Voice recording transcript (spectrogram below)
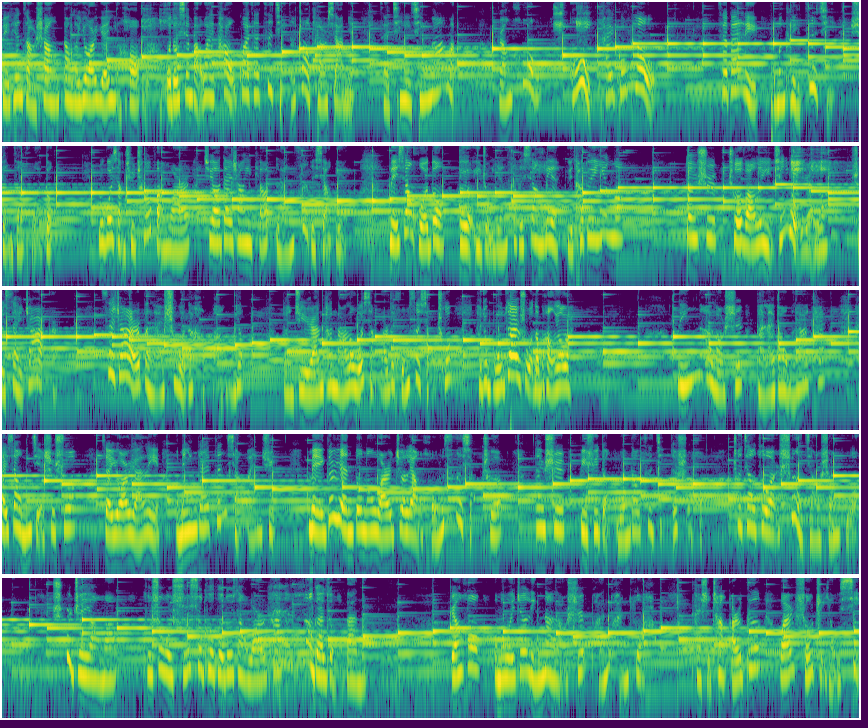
每天早上到了幼儿园以后，我都先把外套挂在自己的照片下面，再亲一亲妈妈。然后，哦，开工喽！在班里，我们可以自己选择活动。如果想去车房玩，就要带上一条蓝色的项链。每项活动都有一种颜色的项链与它对应哦。但是车房里已经有人了，是塞扎尔。塞扎尔本来是我的好朋友，但既然他拿了我想玩的红色小车，他就不再是我的朋友了。琳娜老师赶来把我们拉开，还向我们解释说，在幼儿园里我们应该分享玩具，每个人都能玩这辆红色小车，但是必须等轮到自己的时候，这叫做社交生活，是这样吗？可是我时时刻刻都想玩它，那该怎么办呢？然后我们围着琳娜老师团团坐好，开始唱儿歌，玩手指游戏。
